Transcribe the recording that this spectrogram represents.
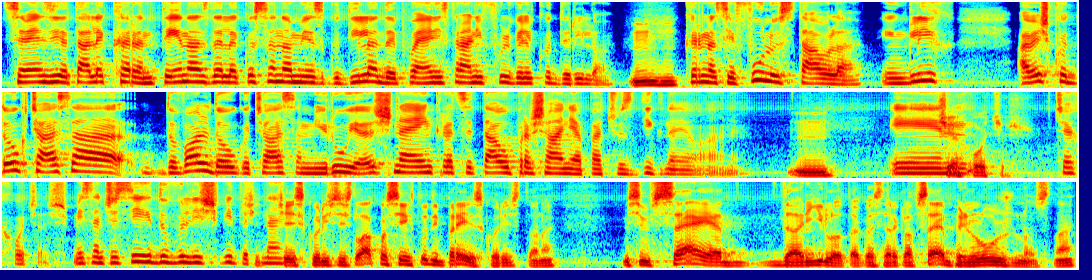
se meni zdi, da ta le karantena, zdaj, ko se nam je zgodila, da je po eni strani ful veliko darilo, mm -hmm. ker nas je ful ustavila in glih. A veš, ko dolg časa, dovolj dolgo časa miruješ, naenkrat se ta vprašanja pač vzdignejo. Mm, In, če hočeš. če hočeš. Mislim, če si jih dovoliš videti. Če, ne. če izkoristiš, lahko si jih tudi prej izkoristil. Ne? Mislim, vse je darilo, tako se je rekla, vse je priložnost. Ne?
